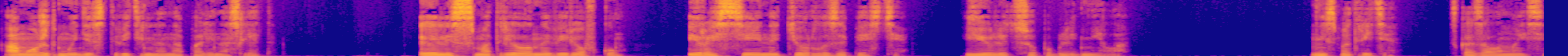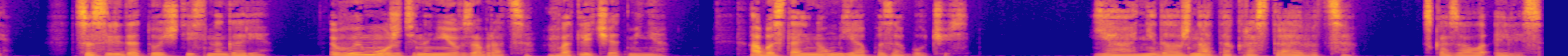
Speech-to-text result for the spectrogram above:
А может, мы действительно напали на след? Элис смотрела на веревку и рассеянно терла запястье. Ее лицо побледнело. «Не смотрите», — сказала Мэйси. «Сосредоточьтесь на горе. Вы можете на нее взобраться, в отличие от меня. Об остальном я позабочусь». «Я не должна так расстраиваться», — сказала Элис.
